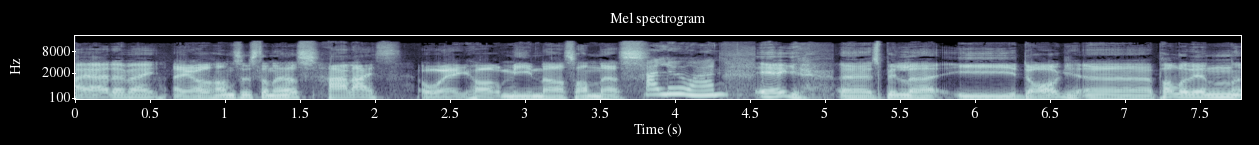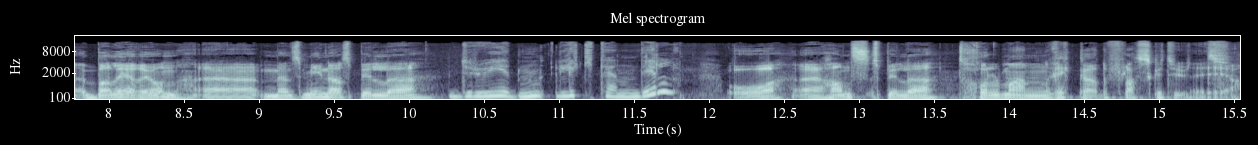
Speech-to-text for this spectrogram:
Hei, hei, det er meg. Jeg har Hans Ysternes. Hallais. Og jeg har Mina Sandnes. Halloen. Jeg eh, spiller i dag eh, paladin Balerion, eh, mens Mina spiller Druiden Lyktendil. Og eh, Hans spiller Trollmannen Rikard Flasketut. Ja.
